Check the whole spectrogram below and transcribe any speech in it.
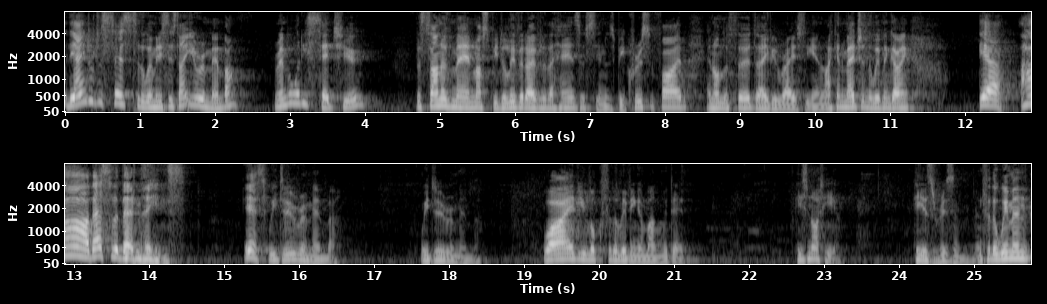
The angel just says to the women, he says, Don't you remember? Remember what he said to you? The Son of Man must be delivered over to the hands of sinners, be crucified, and on the third day be raised again. And I can imagine the women going, Yeah, ah, that's what that means. Yes, we do remember. We do remember. Why do you look for the living among the dead? He's not here. He is risen. And for the women,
